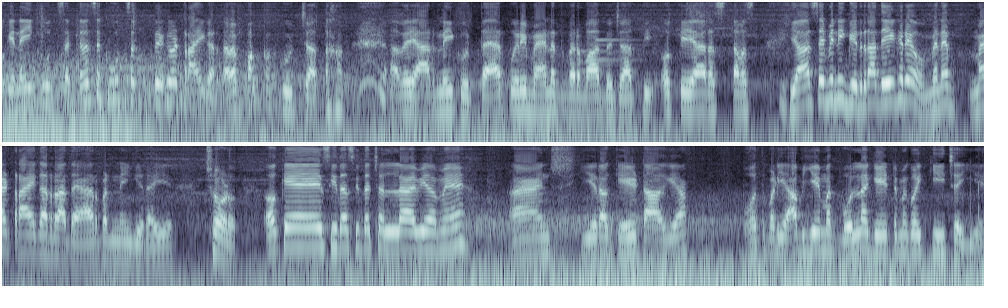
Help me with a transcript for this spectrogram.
ओके नहीं कूद सकते। वैसे कूद सकते को ट्राई करता, मैं पक्का कूद जाता। अबे यार, नहीं कूदता यार, पूरी मेहनत बर्बाद हो जाती। ओके यार, रास्ता बस। यहाँ से भी नहीं गिर रहा, देख रहे हो? मैंने, मैं ट्राई कर रहा था यार, पर नहीं गिरा ये। छोड़ो। ओके सीधा सीधा चल रहा है अभी हमें। एंड ये रहा गेट आ गया। बहुत बढ़िया। अब ये मत बोलना गेट में कोई की चाहिए।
